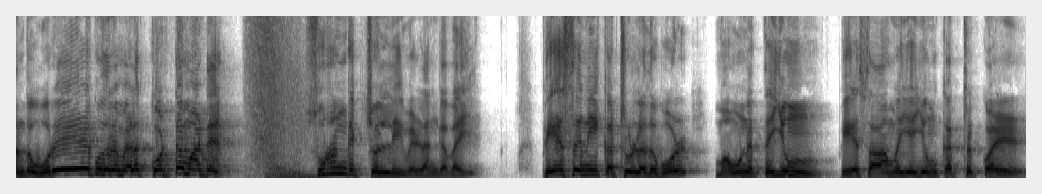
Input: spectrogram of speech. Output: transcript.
அந்த ஒரே குதிரை மேலே கொட்ட மாட்டேன். சுருங்கச் சொல்லி விளங்கவை பேச நீ கற்றுள்ளது போல் மௌனத்தையும் பேசாமையையும் கற்றுக்கொள்.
